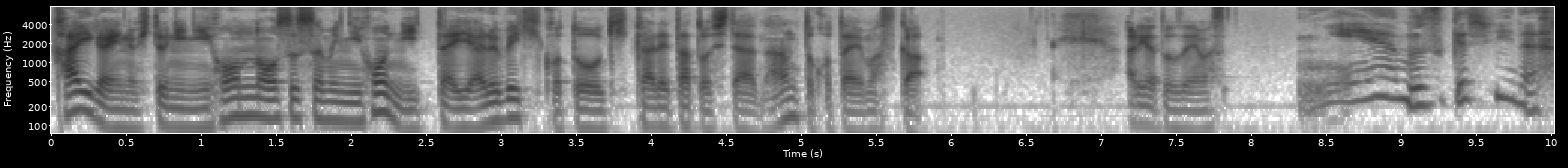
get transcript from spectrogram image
海外の人に日本のおすすめ日本に一体やるべきことを聞かれたとしたら何と答えますか？ありがとうございます。いや難しいな。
